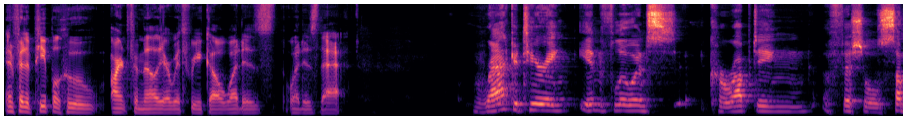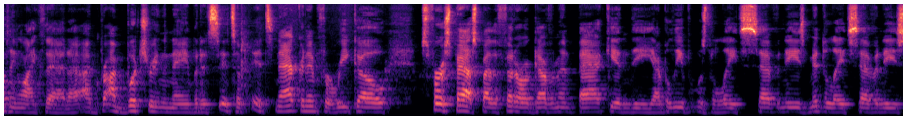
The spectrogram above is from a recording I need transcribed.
And for the people who aren't familiar with RICO, what is what is that? Racketeering, influence, corrupting officials, something like that. I, am butchering the name, but it's it's a it's an acronym for RICO. It was first passed by the federal government back in the I believe it was the late 70s, mid to late 70s.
